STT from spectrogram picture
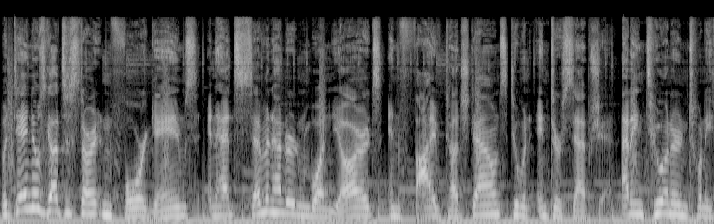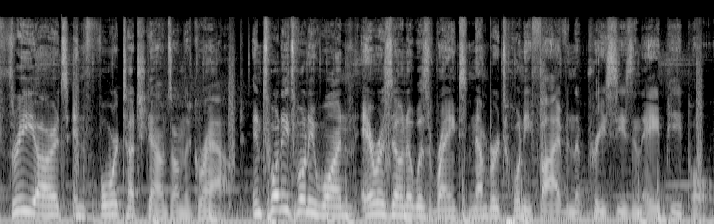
but Daniels got to start in 4 games and had 701 yards and 5 touchdowns to an interception, adding 223 yards and 4 touchdowns on the ground. In 2021, Arizona was ranked number 25 in the preseason AP poll,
